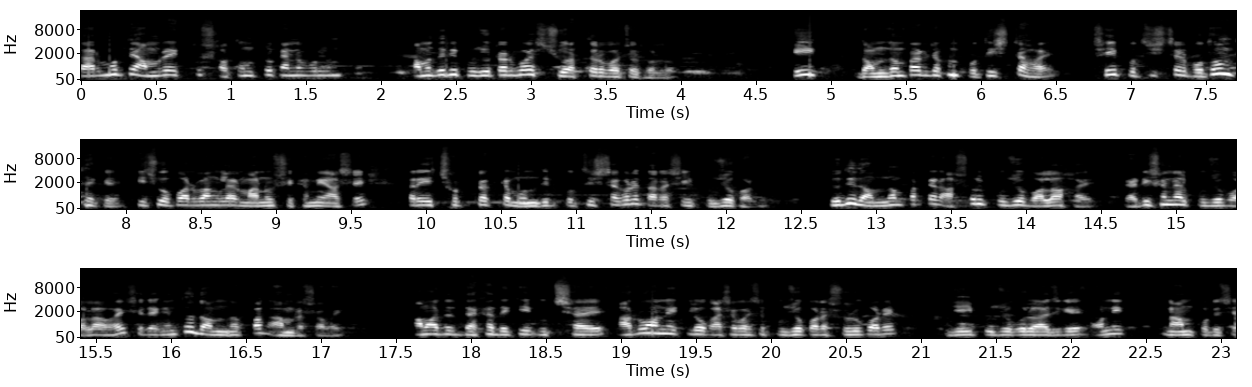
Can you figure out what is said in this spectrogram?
তার মধ্যে আমরা একটু স্বতন্ত্র কেন বলুন তো? আমাদের এই পুজোটার বয়স চুয়াত্তর বছর হলো। এই দমদম পার্ক যখন প্রতিষ্ঠা হয়, সেই প্রতিষ্ঠার প্রথম থেকে কিছু ওপার বাংলার মানুষ এখানে আসে, তারা এই ছোট্ট একটা মন্দির প্রতিষ্ঠা করে, তারা সেই পুজো করে। যদি দমদম পার্কের আসল পুজো বলা হয় ট্র্যাডিশনাল পুজো বলা হয়, সেটা কিন্তু দমদম পার্ক আমরা সবাই। আমাদের দেখা দেখি উৎসাহে আরও অনেক লোক আশেপাশে পুজো করা শুরু করে, যেই পুজোগুলো আজকে অনেক নাম করেছে,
